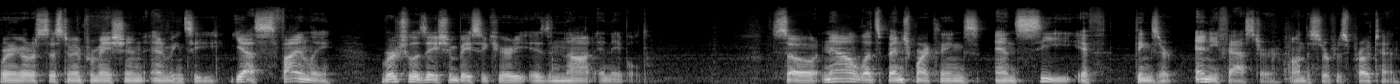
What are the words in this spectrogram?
we're to go to system information and we can see, yes, finally, virtualization based security is not enabled. So now let's benchmark things and see if things are any faster on the Surface Pro 10.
